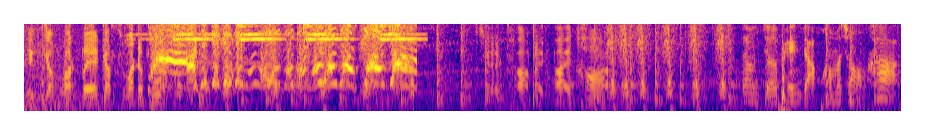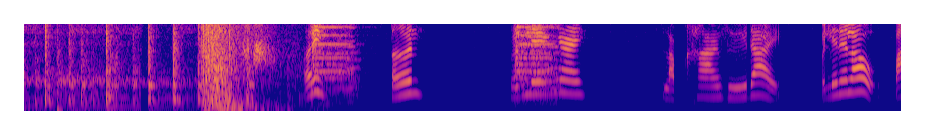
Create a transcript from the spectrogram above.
ถึงจากรันเวย์จากสวรรณภูมิเจอท่าไม่ตายข้าต้องเจอเพลงดับความมาชอบของข้า เฮ้ย เตินไปเรียนไง หลับคางซื้อได้ ไปเล่นได้แล้ว ไป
